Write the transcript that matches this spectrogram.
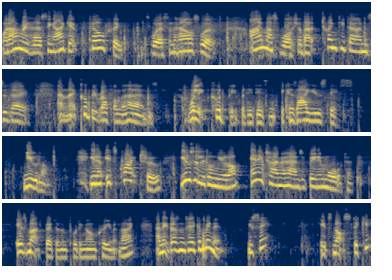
When I'm rehearsing, I get filthy. It's worse than housework. I must wash about 20 times a day, and that could be rough on the hands. Well, it could be, but it isn't, because I use this. Nulon. You know, it's quite true. Use a little Nulon any time your hands have been in water. It's much better than putting on cream at night, and it doesn't take a minute. You see? It's not sticky,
